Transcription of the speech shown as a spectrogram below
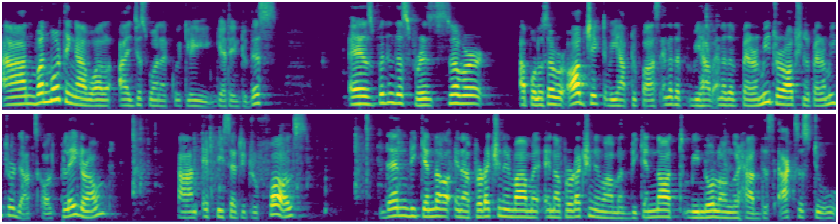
And one more thing I will I just want to quickly get into this is within this server Apollo server object we have to pass another we have another parameter optional parameter that's called playground. And if we set it to false then we cannot in a production environment in a production environment we cannot we no longer have this access to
